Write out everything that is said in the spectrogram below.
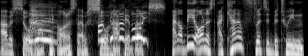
I was so happy. Honestly, I was so I've happy about it. And I'll be honest, I kind of flitted between.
